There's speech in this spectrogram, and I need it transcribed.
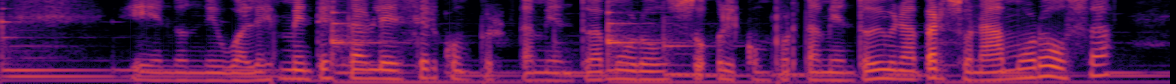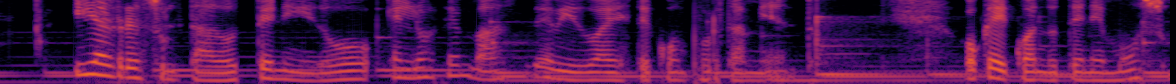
en donde igualmente establece el comportamiento amoroso, el comportamiento de una persona amorosa y el resultado obtenido en los demás debido a este comportamiento. Ok, cuando tenemos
